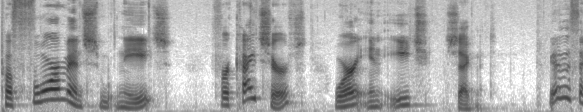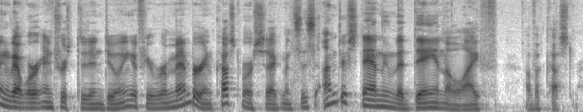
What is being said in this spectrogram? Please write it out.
performance needs for kite surfs were in each segment. The other thing that we're interested in doing, if you remember in customer segments, is understanding the day in the life of a customer.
